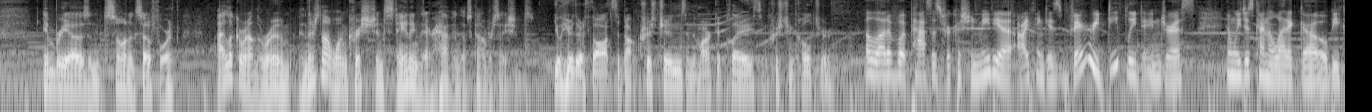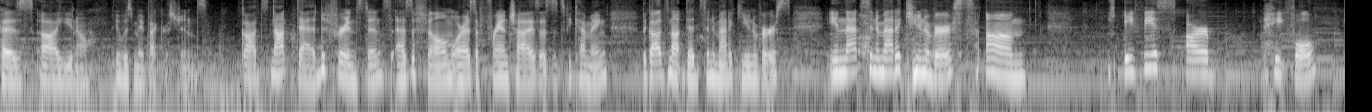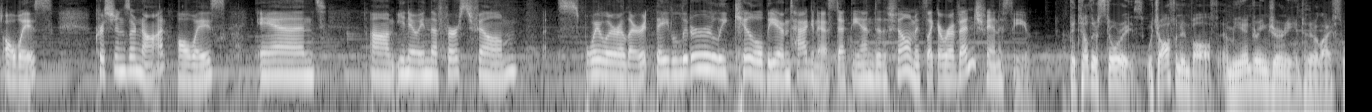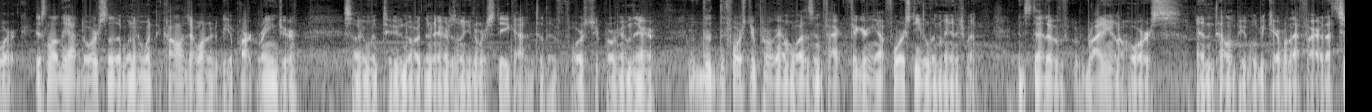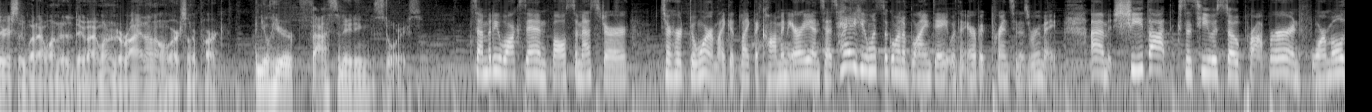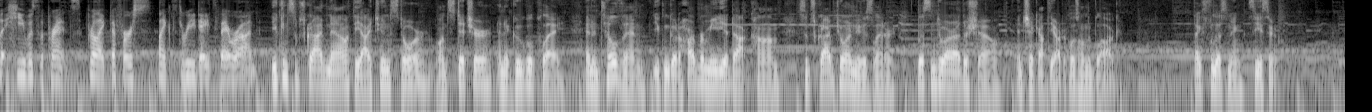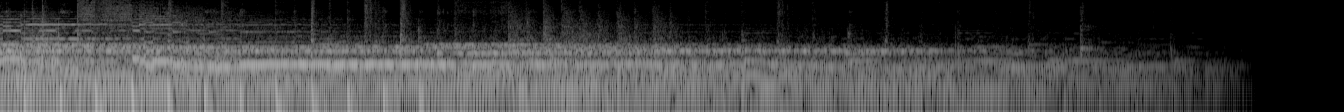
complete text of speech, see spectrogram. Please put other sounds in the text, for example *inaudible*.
embryos and so on and so forth, I look around the room and there's not one Christian standing there having those conversations. You'll hear their thoughts about Christians and the marketplace and Christian culture. A lot of what passes for Christian media, I think, is very deeply dangerous, and we just kind of let it go because, uh, you know, it was made by Christians. God's Not Dead, for instance, as a film or as a franchise, as it's becoming, the God's Not Dead cinematic universe. In that cinematic *laughs* universe, um, atheists are hateful, always. Christians are not, always. And, um, you know, in the first film, spoiler alert, they literally kill the antagonist at the end of the film. It's like a revenge fantasy. They tell their stories, which often involve a meandering journey into their life's work. Just love the outdoors, so that when I went to college, I wanted to be a park ranger. So I went to Northern Arizona University, got into the forestry program there. The, the forestry program was, in fact, figuring out forest yield and management instead of riding on a horse and telling people to be careful of that fire. That's seriously what I wanted to do. I wanted to ride on a horse in a park. And you'll hear fascinating stories. Somebody walks in fall semester to her dorm, like like the common area, and says, "Hey, he wants to go on a blind date with an Arabic prince and his roommate." Um, she thought since he was so proper and formal that he was the prince for like the first like three dates they were on. You can subscribe now at the iTunes Store, on Stitcher, and at Google Play. And until then, you can go to harbormedia.com, subscribe to our newsletter, listen to our other show, and check out the articles on the blog. Thanks for listening. See you soon.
